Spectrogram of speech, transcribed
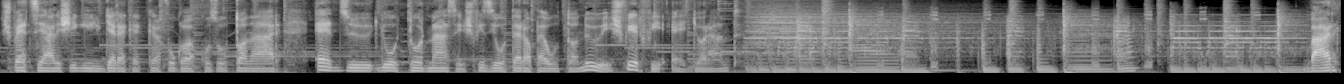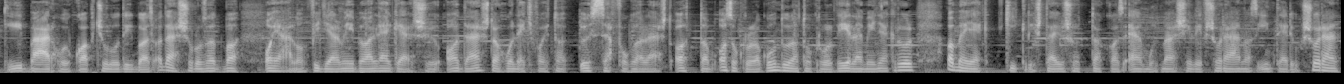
speciális igényű gyerekekkel foglalkozó tanár, edző, gyógytornász és fizioterapeuta, nő és férfi egyaránt. Bárki bárhol kapcsolódik be az adássorozatba, ajánlom figyelmébe a legelső adást, ahol egyfajta összefoglalást adtam azokról a gondolatokról, véleményekről, amelyek kikristályosodtak az elmúlt másfél év során, az interjúk során,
